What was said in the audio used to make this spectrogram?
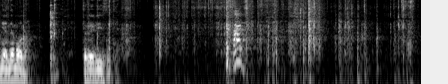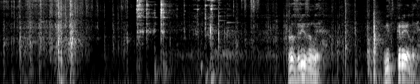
Ні, не можна. Треба різати. Розрізали, відкрили.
